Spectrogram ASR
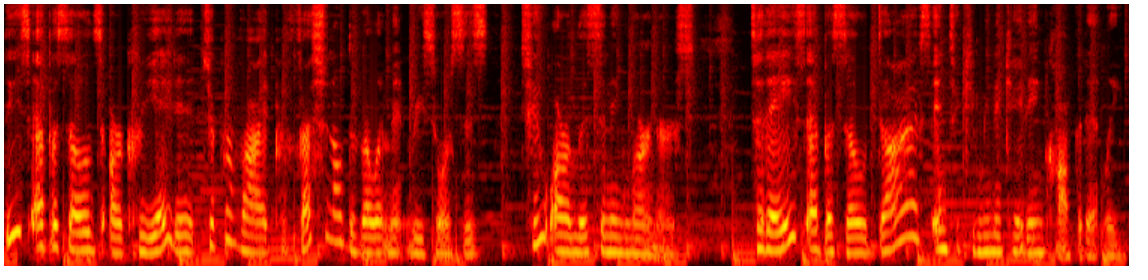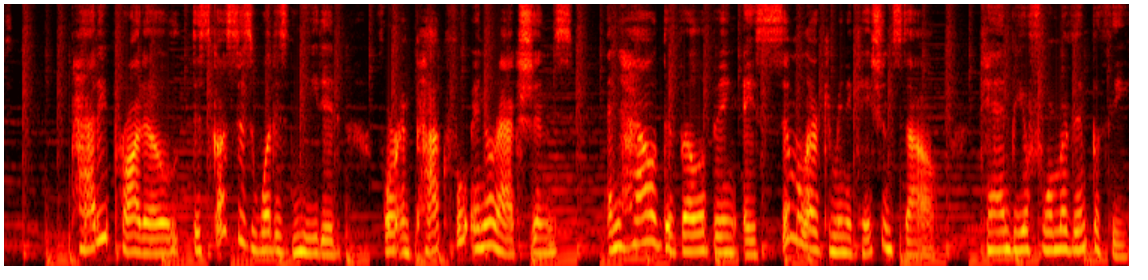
These episodes are created to provide professional development resources to our listening learners. Today's episode dives into communicating confidently. Patty Prado discusses what is needed for impactful interactions and how developing a similar communication style can be a form of empathy.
